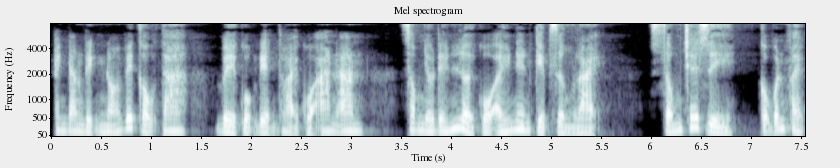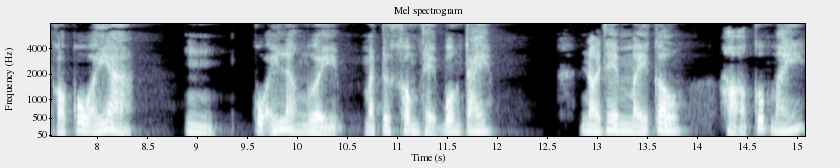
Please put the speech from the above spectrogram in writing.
Anh đang định nói với cậu ta Về cuộc điện thoại của An An, Xong nhớ đến lời cô ấy nên kịp dừng lại. Sống chết gì? Cậu vẫn phải có cô ấy à? Ừ cô ấy là người Mà tôi không thể buông tay. Nói thêm mấy câu, Họ cúp máy.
